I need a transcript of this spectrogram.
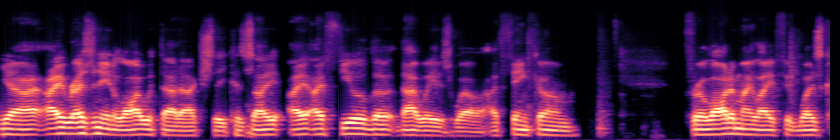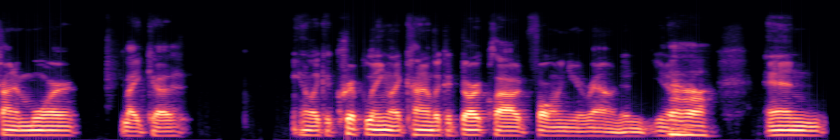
Yeah, I resonate a lot with that actually because I, I I feel the that way as well. I think um, for a lot of my life it was kind of more like a you know like a crippling like kind of like a dark cloud following you around and you know yeah. and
